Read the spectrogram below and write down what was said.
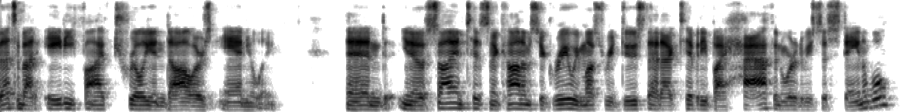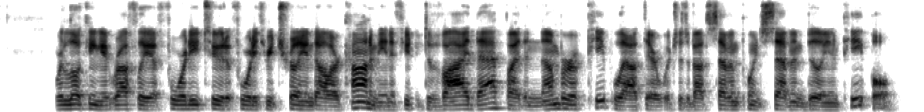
that's about $85 trillion annually. And you know, scientists and economists agree we must reduce that activity by half in order to be sustainable. We're looking at roughly a 42 to 43 trillion dollar economy, and if you divide that by the number of people out there, which is about 7.7 billion people,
